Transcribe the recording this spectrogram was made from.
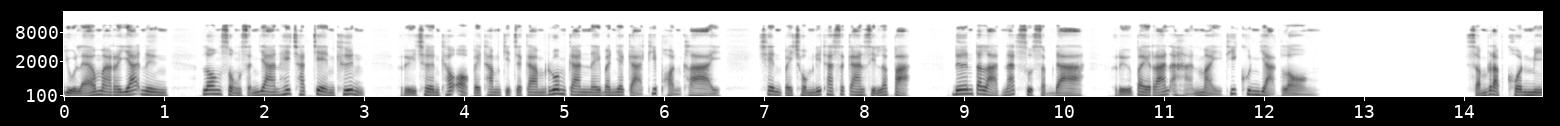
อยู่แล้วมาระยะหนึ่ง ลองส่งสัญญาณให้ชัดเจนขึ้น หรือเชิญเขาออกไปทำกิจกรรมร่วมกันในบรรยากาศที่ผ่อนคลาย เช่นไปชมนิทรรศการศิลปะ เดินตลาดนัดสุดสัปดาห์ หรือไปร้านอาหารใหม่ที่คุณอยากลองสำหรับคนมี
